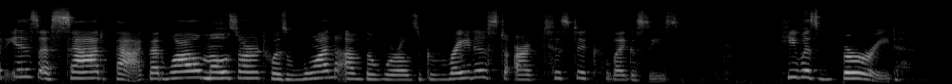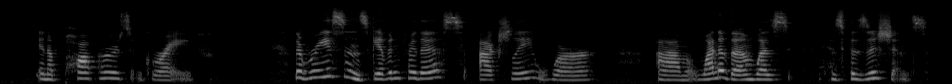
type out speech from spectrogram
It is a sad fact that while Mozart was one of the world's greatest artistic legacies, he was buried in a pauper's grave. The reasons given for this actually were um, one of them was his physicians.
